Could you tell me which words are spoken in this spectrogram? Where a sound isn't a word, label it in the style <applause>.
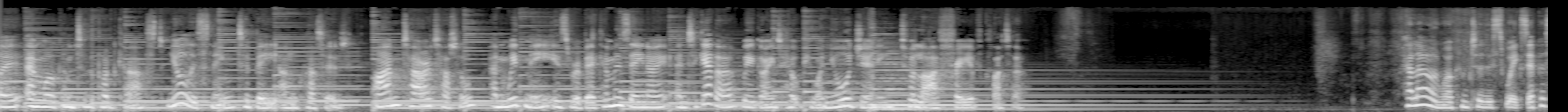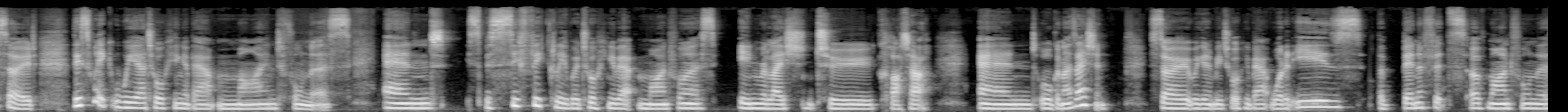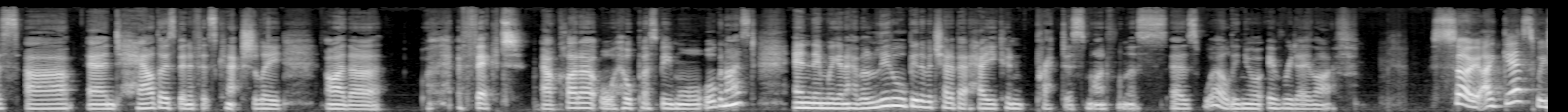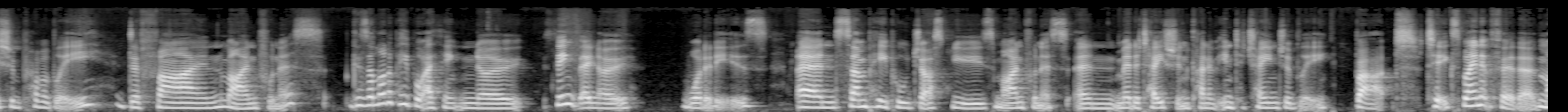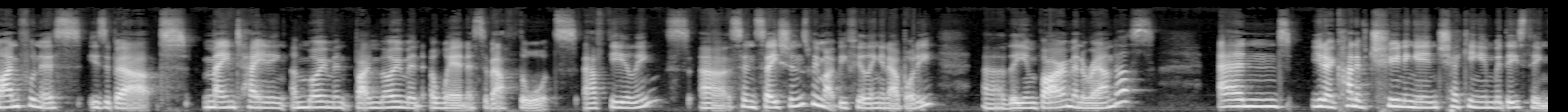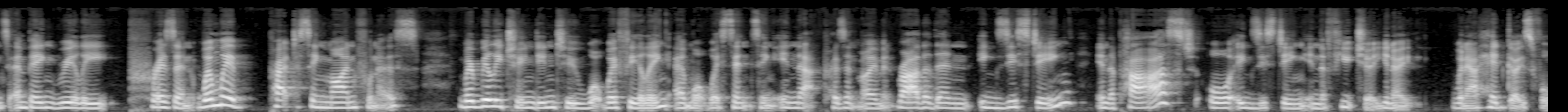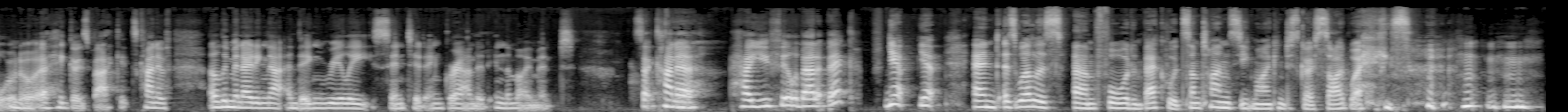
Hello, and welcome to the podcast. You're listening to Be Uncluttered. I'm Tara Tuttle, and with me is Rebecca Mazzino, and together we're going to help you on your journey to a life free of clutter. Hello, and welcome to this week's episode. This week we are talking about mindfulness, and specifically, we're talking about mindfulness in relation to clutter and organization. So, we're going to be talking about what it is, the benefits of mindfulness are, and how those benefits can actually either affect our clutter or help us be more organized. And then we're going to have a little bit of a chat about how you can practice mindfulness as well in your everyday life. So, I guess we should probably define mindfulness because a lot of people I think know think they know what it is and some people just use mindfulness and meditation kind of interchangeably. But to explain it further, mindfulness is about maintaining a moment by moment awareness of our thoughts, our feelings, uh, sensations we might be feeling in our body, uh, the environment around us, and, you know, kind of tuning in, checking in with these things and being really present. When we're practicing mindfulness, we're really tuned into what we're feeling and what we're sensing in that present moment rather than existing in the past or existing in the future. You know when our head goes forward mm. or our head goes back it's kind of eliminating that and being really centered and grounded in the moment. So that kind of yeah. How you feel about it beck Yep, yep. And as well as um, forward and backward, sometimes your mind can just go <laughs> sideways. <laughs>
